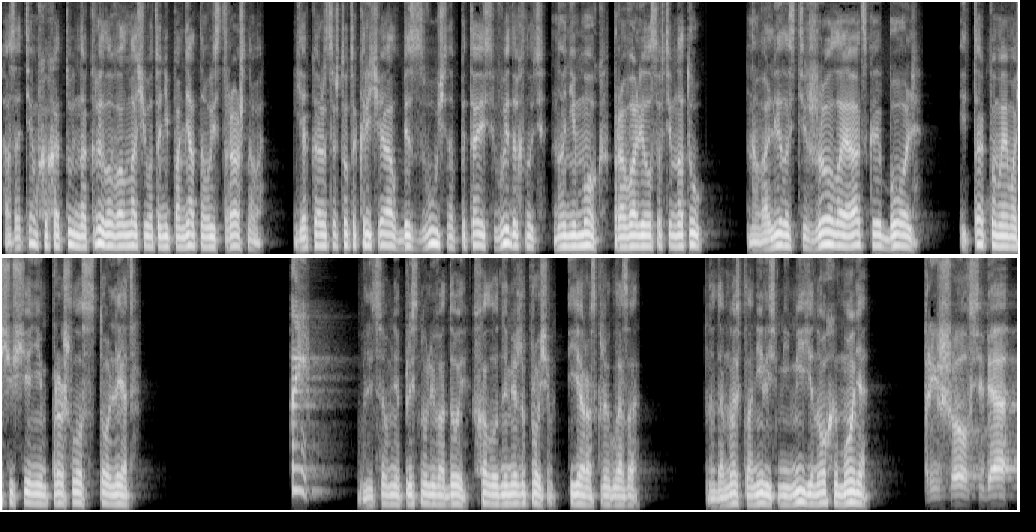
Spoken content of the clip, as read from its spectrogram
а затем хохотуй накрыла волна чего-то непонятного и страшного. Я, кажется, что-то кричал, беззвучно, пытаясь выдохнуть, но не мог, проваливался в темноту. Навалилась тяжелая адская боль. И так, по моим ощущениям, прошло сто лет. «Ай!» В лицо мне плеснули водой, холодной, между прочим, и я раскрыл глаза. Надо мной склонились Мими, Енох и Моня. «Пришел в себя!»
